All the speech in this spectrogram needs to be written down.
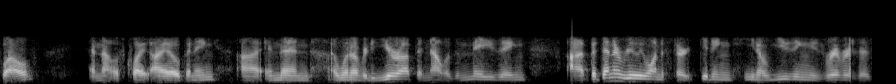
12, and that was quite eye opening. Uh, and then I went over to Europe, and that was amazing. Uh, but then I really want to start getting, you know, using these rivers as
